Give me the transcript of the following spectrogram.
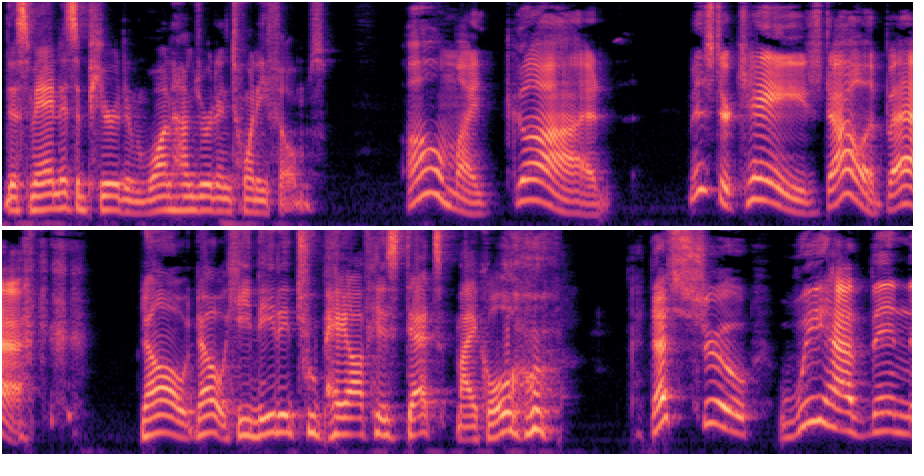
This man has appeared in 120 films. Oh my god. Mr. Cage, dial it back. No, no, he needed to pay off his debt, Michael. That's true. We have been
